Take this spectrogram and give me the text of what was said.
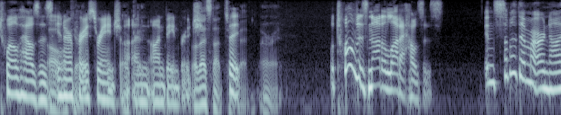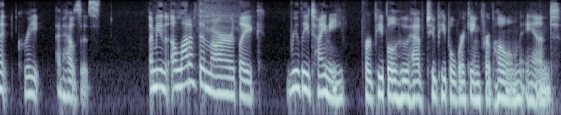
12 houses Oh, in our price range on on Bainbridge. Oh, that's not too But- bad. All right. Well, 12 is not a lot of houses. And some of them are not great at houses. I mean, a lot of them are like really tiny for people who have two people working from home and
